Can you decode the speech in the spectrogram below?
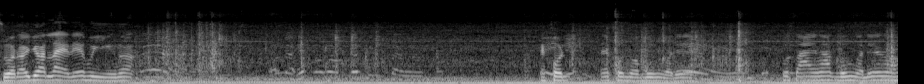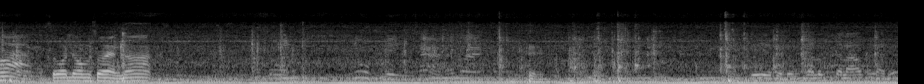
สวนเอายอดไล่ได้ผู้หญิงเนาะให้คนให้คนมาบึงก่อนเด้อผู้ชายมากบึงก่อนเด้อเนาะเพราะว่าโซนนมโซนอย่างเนาะเดี๋ยวไปลงกะลงกะลาวขนาดนี้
